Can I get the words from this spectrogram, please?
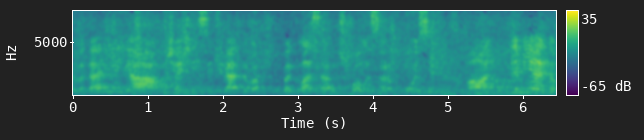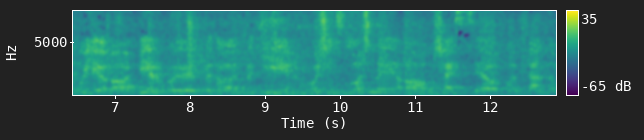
Ларионова Дарья, я учащаяся 9 Б-класса школы 48. А, для меня это были а, первые а, такие очень сложные участия в данном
